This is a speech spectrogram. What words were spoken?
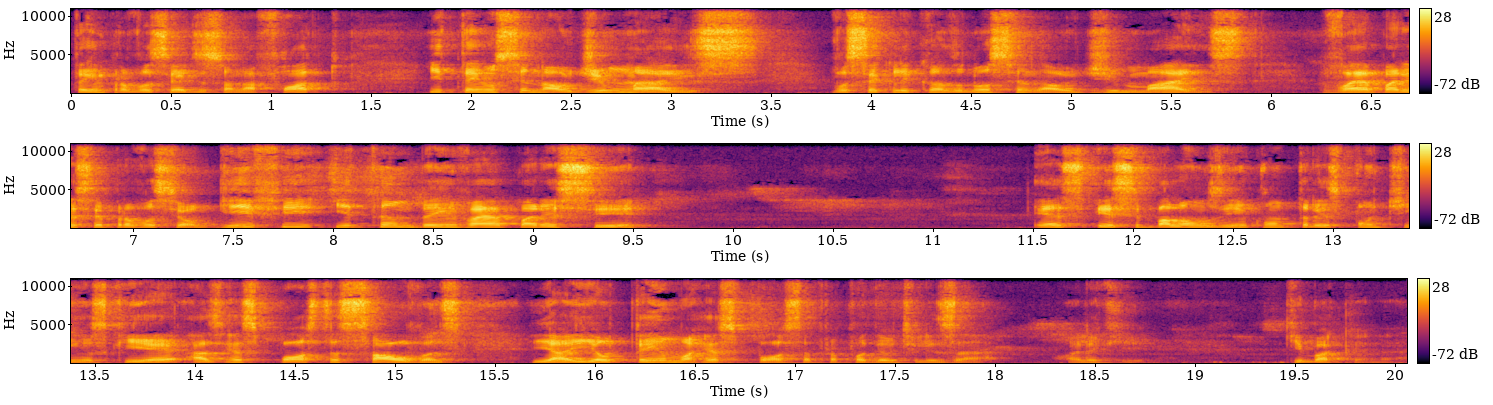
tem para você adicionar foto e tem um sinal de mais. Você clicando no sinal de mais, vai aparecer para você ó, GIF e também vai aparecer esse balãozinho com três pontinhos, que é as respostas salvas. E aí eu tenho uma resposta para poder utilizar. Olha aqui, que bacana.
